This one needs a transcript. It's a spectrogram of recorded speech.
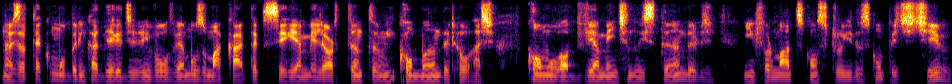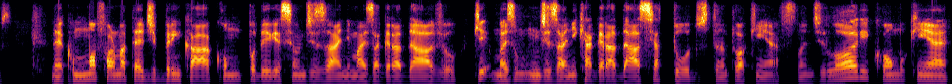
Nós até como brincadeira desenvolvemos uma carta que seria melhor tanto em Commander, eu acho, como obviamente no Standard, em formatos construídos competitivos, né, como uma forma até de brincar como poderia ser um design mais agradável, que, mas um, design que agradasse a todos, tanto a quem é fã de lore como quem é,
